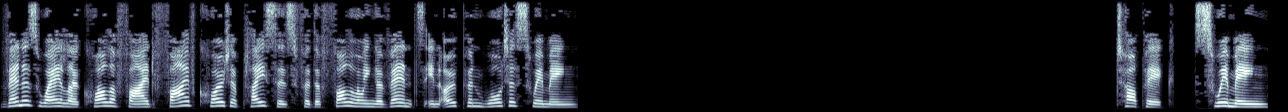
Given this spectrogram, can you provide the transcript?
Venezuela qualified five quota places for the following events in open water swimming. Topic: Swimming.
